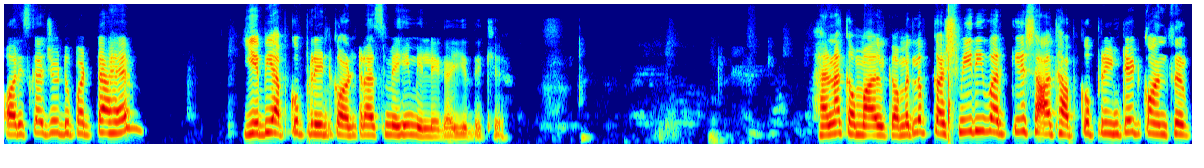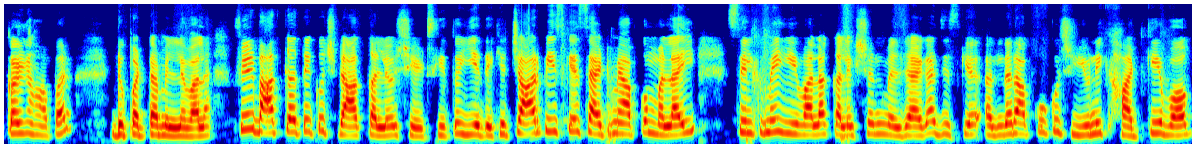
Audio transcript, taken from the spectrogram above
और इसका जो दुपट्टा है, ये भी आपको प्रिंट कॉन्ट्रास्ट में ही मिलेगा, ये देखिए। है ना कमाल का? मतलब कश्मीरी वर्क के साथ आपको प्रिंटेड कॉन्सेप्ट का यहाँ पर दुपट्टा मिलने वाला है। फिर बात करते हैं कुछ डार्क कलर शेड्स की। तो ये देखिए, चार पीस के सेट में आपको मलाई सिल्क में ये वाला कलेक्शन मिल जाएगा, जिसके अंदर आपको कुछ यूनिक हार्ट के वर्क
